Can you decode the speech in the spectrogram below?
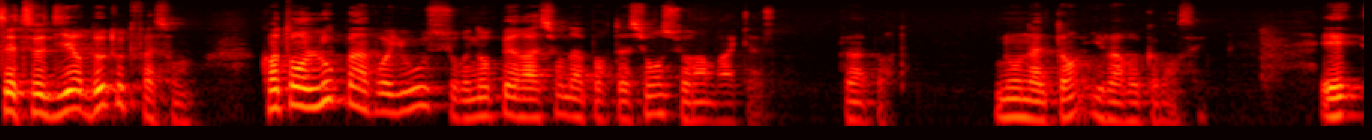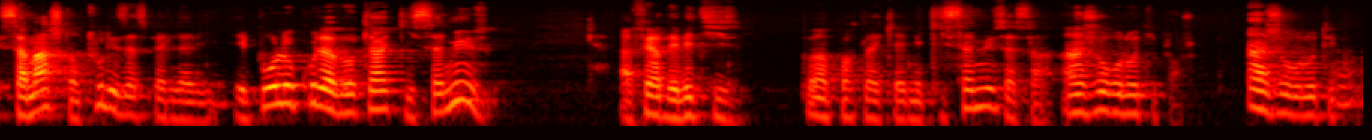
c'est de se dire, de toute façon, quand on loupe un voyou sur une opération d'importation, sur un braquage, peu importe. Nous, on a le temps, il va recommencer. Et ça marche dans tous les aspects de la vie. Et pour le coup, l'avocat qui s'amuse à faire des bêtises, peu importe laquelle, mais qui s'amuse à ça, un jour ou l'autre, il plonge. Un jour ou l'autre, il plonge.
